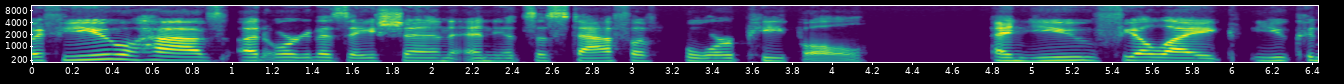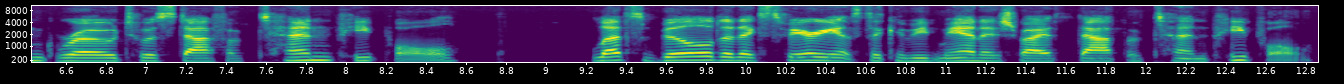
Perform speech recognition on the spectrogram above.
If you have an organization and it's a staff of four people and you feel like you can grow to a staff of 10 people, let's build an experience that can be managed by a staff of 10 people.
